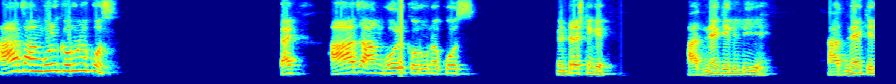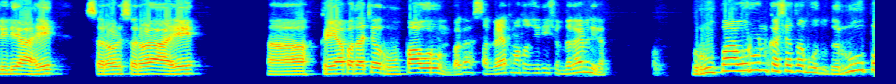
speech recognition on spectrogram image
आज आंघोळ करू नकोस. काय? आज आंघोळ करू नकोस. इंटरेस्टिंग आहे. आज्ञा केलेली आहे. आज्ञा केलेली आहे. सरळ सरळ आहे. क्रियापदाच्या रूपावरून. बघा सगळ्यात महत्वाची ती शब्द काय माहिती का? रूपावरून कशाचा बोध होतो रूप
